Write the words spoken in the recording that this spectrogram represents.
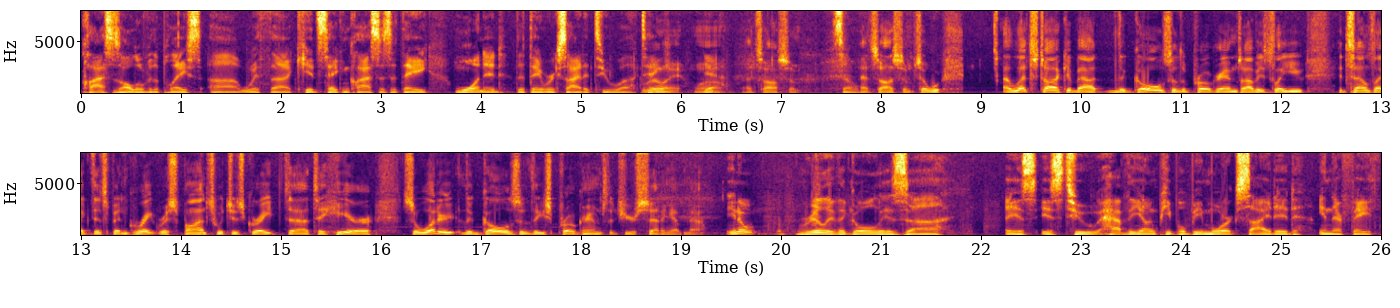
classes all over the place uh, with uh, kids taking classes that they wanted, that they were excited to uh, take. Really? Wow. Yeah. That's awesome. So That's awesome. So uh, let's talk about the goals of the programs. Obviously, you it sounds like there's been great response, which is great uh, to hear. So, what are the goals of these programs that you're setting up now? You know, really, the goal is uh, is is to have the young people be more excited in their faith.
